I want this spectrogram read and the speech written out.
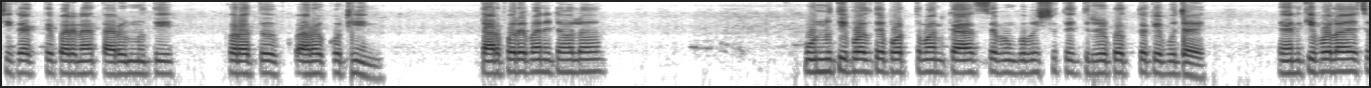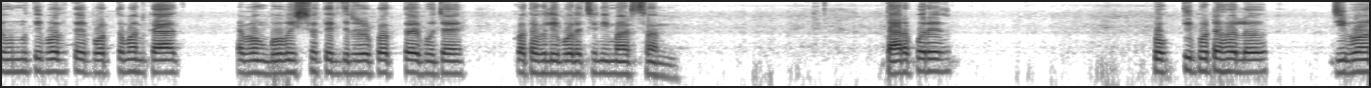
ঠিক রাখতে পারে না, তার উন্নতি করা তো আরও কঠিন। তারপরে বাণীটা হলো, উন্নতি বলতে বর্তমান কাজ এবং ভবিষ্যতের দৃঢ় প্রত্যয়কে বোঝায়। এখানে কি বলা হয়েছে? উন্নতি বলতে বর্তমান কাজ এবং ভবিষ্যতের দৃঢ় প্রত্যয় বোঝায় কথাগুলি বলেছেন ইমারসন। তারপরে বক্তব্যটা হলো, জীবন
